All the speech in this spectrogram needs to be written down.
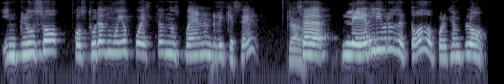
incluso posturas muy opuestas nos pueden enriquecer. O sea, leer libros de todo, por ejemplo,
